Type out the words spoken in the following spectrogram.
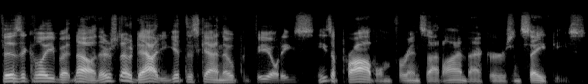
physically. But no, there's no doubt you get this guy in the open field, he's he's a problem for inside linebackers and safeties.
